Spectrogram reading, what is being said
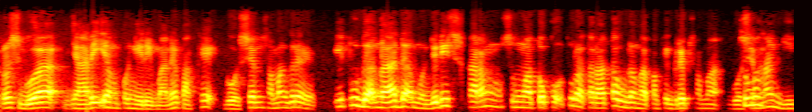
Terus gue nyari yang pengirimannya pakai GoSend sama Grab. Itu udah nggak ada mon jadi sekarang semua toko tuh rata-rata udah nggak pakai Grab sama GoSend Sumpah. lagi.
